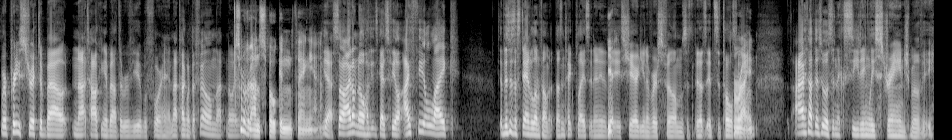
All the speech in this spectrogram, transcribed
We're pretty strict about not talking about the review beforehand, not talking about the film, not knowing. Sort of an unspoken thing. Yeah. Yeah, so I don't know how these guys feel. I feel like this is a standalone film. It doesn't take place in any of the shared universe films. It's, it's a total standalone. Right. I thought this was an exceedingly strange movie.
